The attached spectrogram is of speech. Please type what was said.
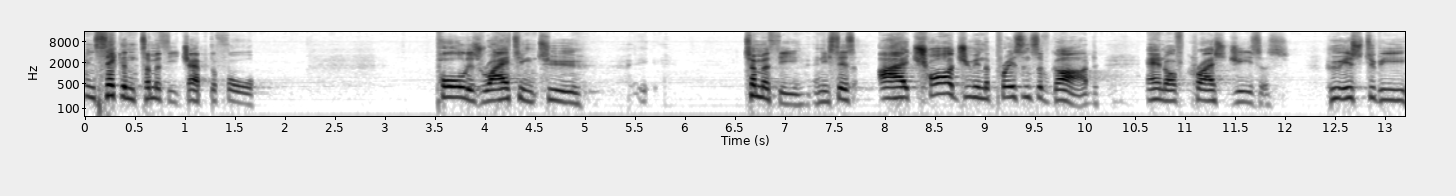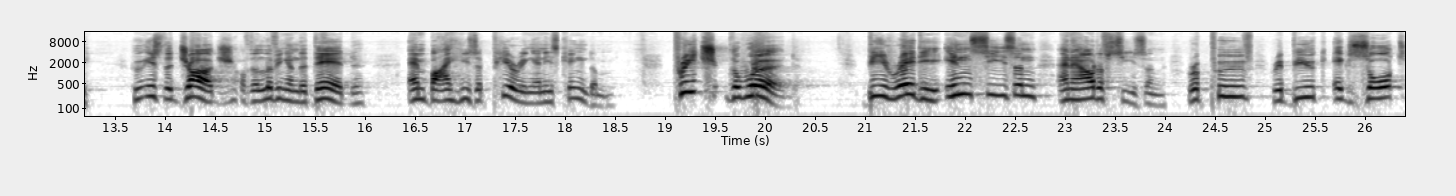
In 2 Timothy chapter 4, Paul is writing to Timothy, and he says, I charge you in the presence of God and of Christ Jesus who is to be who is the judge of the living and the dead and by his appearing and his kingdom. Preach the word. Be ready in season and out of season. Reprove rebuke exhort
